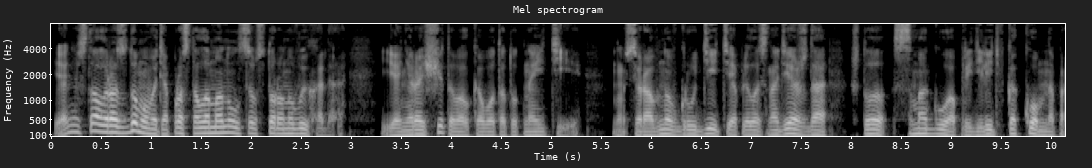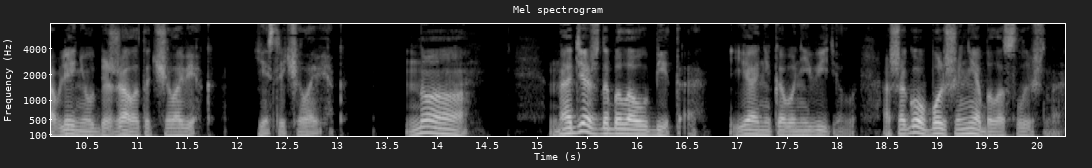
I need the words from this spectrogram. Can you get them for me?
Я не стал раздумывать, а просто ломанулся в сторону выхода. Я не рассчитывал кого-то тут найти, но все равно в груди теплилась надежда, что смогу определить, в каком направлении убежал этот человек. Если человек. Но... Надежда была убита. Я никого не видел, а шагов больше не было слышно.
